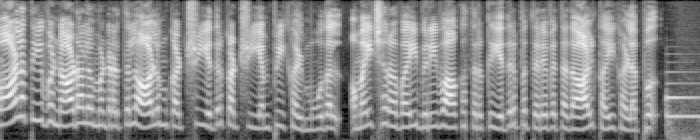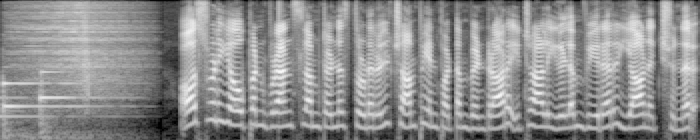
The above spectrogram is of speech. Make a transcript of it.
மாலத்தீவு நாடாளுமன்றத்தில் ஆளும் கட்சி எதிர்க்கட்சி எம்பிக்கள் மோதல். அமைச்சரவை விரிவாக்கத்திற்கு எதிர்ப்பு தெரிவித்ததால் கைகலப்பு. Australian Open grand slam tennis தொடரில் சாம்பியன் பட்டம் வென்றார் இத்தாலி இளம் வீரர் யானிக் சின்னர்.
